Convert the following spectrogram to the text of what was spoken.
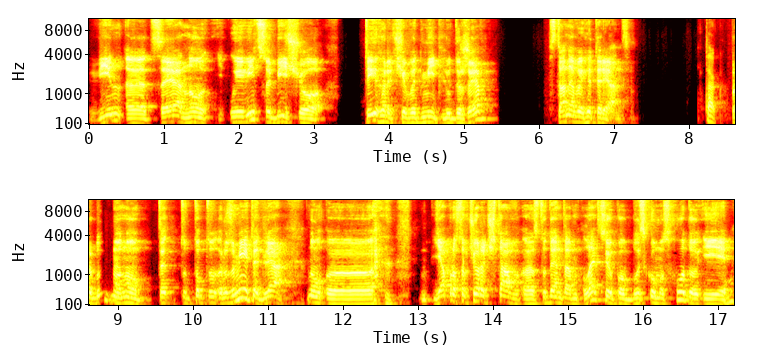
Він е, це ну уявіть собі, що тигр чи ведмідь людожер стане вегетаріанцем. Так. Приблизно, ну те, тобто, розумієте, для ну е, я просто вчора читав е, студентам лекцію по близькому сходу і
